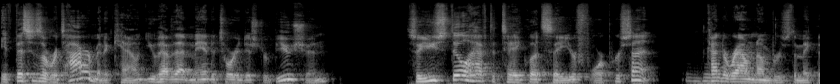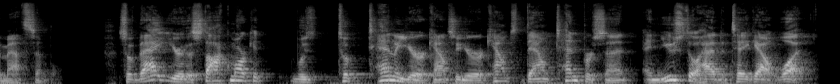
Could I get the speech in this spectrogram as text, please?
if this is a retirement account, you have that mandatory distribution. So you still have to take let's say your 4%. Mhm. Kind of round numbers to make the math simple. So that year the stock market was took 10 of your account, so your account's down 10%, and you still had to take out what?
